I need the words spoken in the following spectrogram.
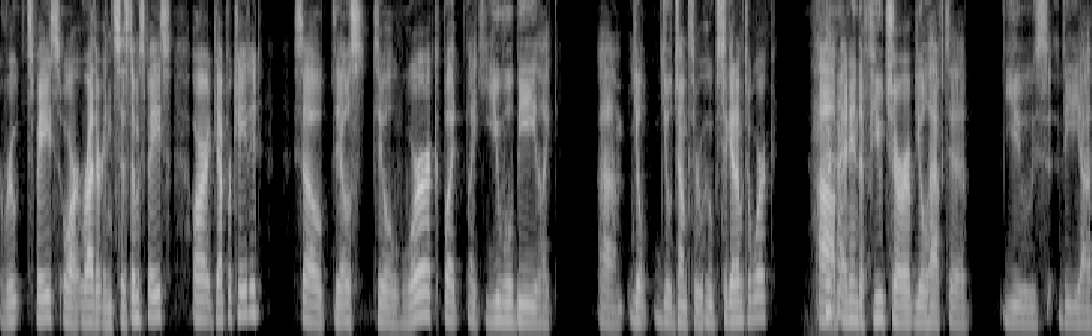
root space, or rather in system space, are deprecated. So they'll still work, but like you will be like, um, you'll you'll jump through hoops to get them to work. Um, and in the future, you'll have to use the uh,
